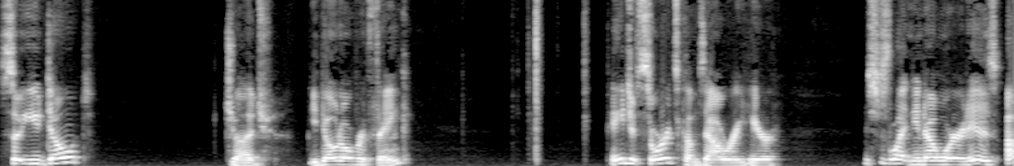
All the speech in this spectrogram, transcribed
So you don't judge, you don't overthink. Page of Swords comes out right here. It's just letting you know where it is. Uh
